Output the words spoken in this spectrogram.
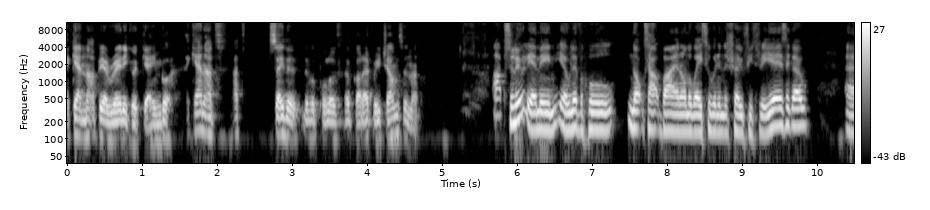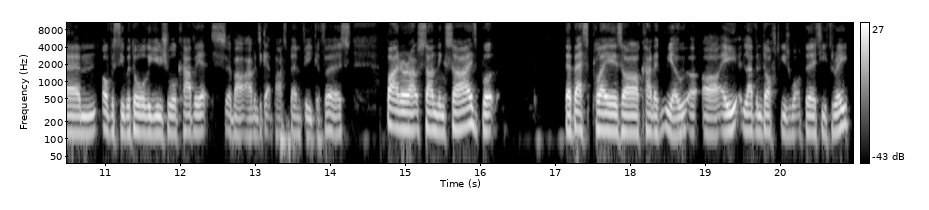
again, that'd be a really good game. But again, I'd, I'd say that Liverpool have, have got every chance in that. Absolutely. I mean, you know, Liverpool knocked out Bayern on the way to winning the trophy three years ago. Um, obviously, with all the usual caveats about having to get past Benfica first. Bayern are an outstanding side, but their best players are kind of, you know, are eight. Lewandowski's what, 33.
